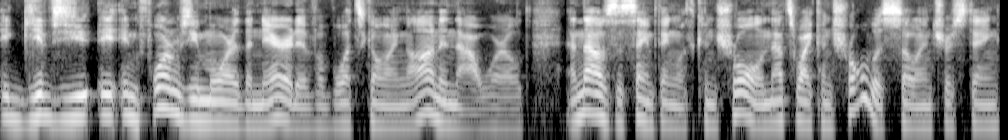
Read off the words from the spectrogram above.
it gives you it informs you more of the narrative of what's going on in that world. And that was the same thing with Control, and that's why Control was so interesting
